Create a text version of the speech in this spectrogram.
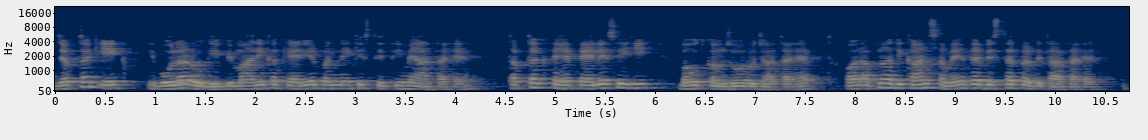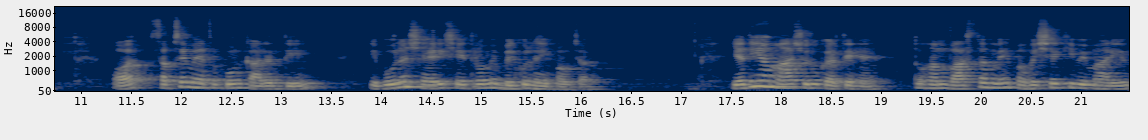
जब तक एक इबोला रोगी बीमारी का कैरियर बनने की स्थिति में आता है, तब तक वह पहले से ही बहुत कमज़ोर हो जाता है और अपना अधिकांश समय वह बिस्तर पर बिताता है। और सबसे महत्वपूर्ण कारण तीन इबोला शहरी क्षेत्रों में बिल्कुल नहीं पहुँचा। यदि हम आज शुरू करते हैं तो हम वास्तव में भविष्य की बीमारियों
